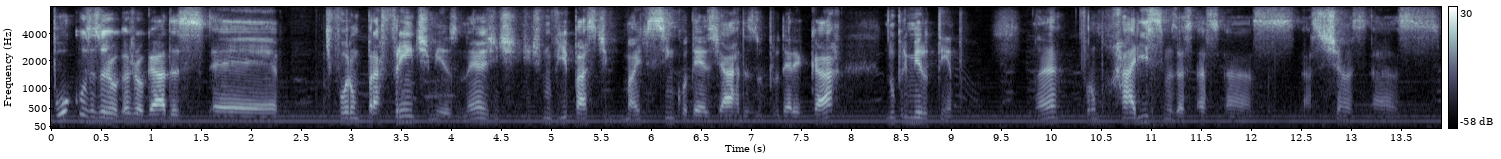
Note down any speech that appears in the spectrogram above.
poucos as jogadas é, que foram para frente mesmo, né? A gente, a gente não via passe de mais de 5 ou 10 jardas para o Derek Carr no primeiro tempo, né? Foram raríssimas as, as, as, as chances, as,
